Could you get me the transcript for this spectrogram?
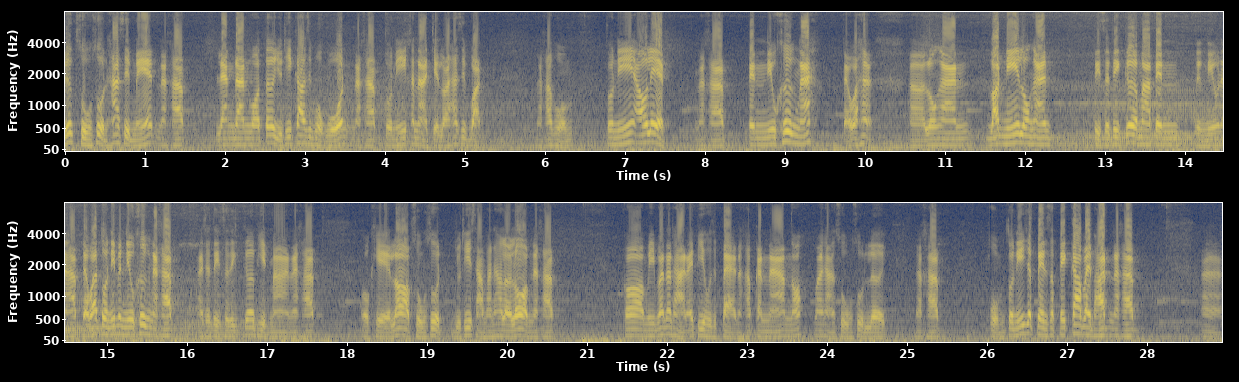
ลึกสูงสุด 50 เมตรนะครับแรงดันมอเตอร์อยู่ที่ 96 โวลต์นะครับตัวนี้ขนาด 750 วัตต์ นะครับผมตัวนี้เอาเล t นะครับเป็นนิ้วครึ่งนะ แต่ว่าโรงงานล็อตนี้โรงงานติดสติกเกอร์มาเป็น 1 นิ้วนะครับ แต่ว่าตัวนี้เป็นนิ้วครึ่งนะครับ อาจจะติดสติกเกอร์ผิดมานะครับโอเค รอบสูงสุดอยู่ที่ 3,500 รอบนะครับ ก็มีมาตรฐาน IP68 นะครับ กันน้ำเนาะมาตรฐานสูงสุดเลยนะครับผมตัวนี้จะเป็นสเปค9ใบพัดนะครับอ่า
